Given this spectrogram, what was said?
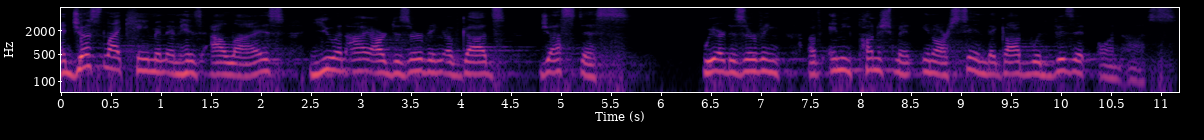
And just like Haman and his allies, you and I are deserving of God's justice. We are deserving of any punishment in our sin that God would visit on us.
